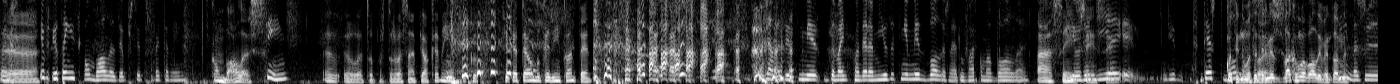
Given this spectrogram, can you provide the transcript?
Eh, Eu, eu tenho isso com bolas, eu percebo perfeitamente. com bolas. Sim, Eu- eu- a tua perturbação é pior que a minha. Fico, fico até um bocadinho contente. não, mas esse medo, também quando era miúda tinha medo de bolas, não é? De levar com uma bola. Ah, sim, e hoje sim, em dia sim. De- detesto. Continuas a ter medo de levar com uma bola, Sim, eventualmente. mas eh, não.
